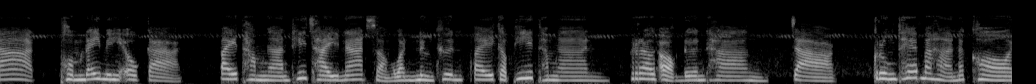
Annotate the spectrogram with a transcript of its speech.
นาท ผมได้มีโอกาส ไปทำงานที่ชัยนาทสองวันหนึ่งคืนไปกับพี่ทำงาน เราออกเดินทาง จากกรุงเทพมหานคร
